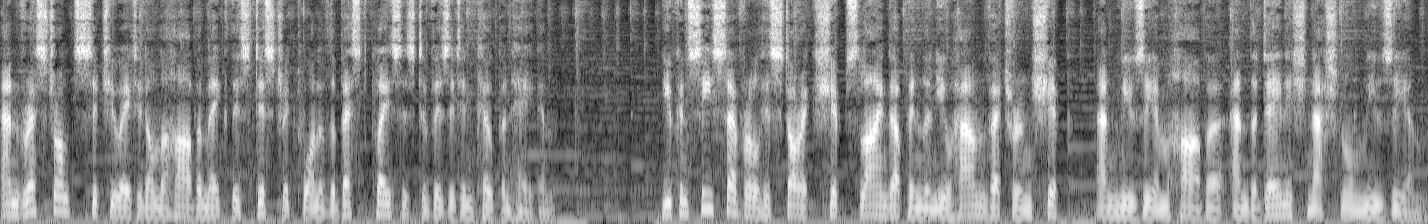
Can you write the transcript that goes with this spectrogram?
and restaurants situated on the harbour make this district one of the best places to visit in Copenhagen. You can see several historic ships lined up in the Nyhavn Veteran Ship and Museum Harbour and the Danish National Museum.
